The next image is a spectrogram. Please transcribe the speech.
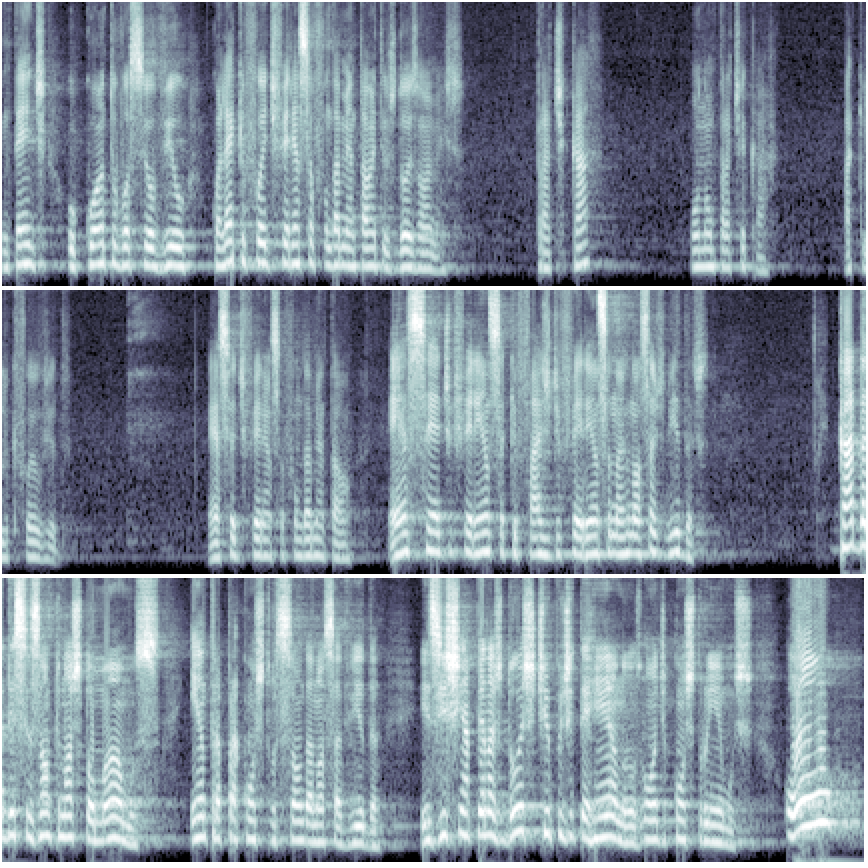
entende? O quanto você ouviu. Qual é que foi a diferença fundamental entre os dois homens? Praticar ou não praticar aquilo que foi ouvido. Essa é a diferença fundamental. Essa é a diferença que faz diferença nas nossas vidas. Cada decisão que nós tomamos entra para a construção da nossa vida. Existem apenas dois tipos de terrenos onde construímos: ou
